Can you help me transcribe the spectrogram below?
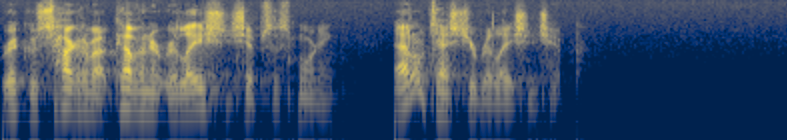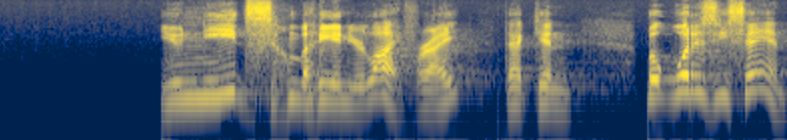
Rick was talking about covenant relationships this morning. That'll test your relationship. You need somebody in your life, right? That can. But what is he saying?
